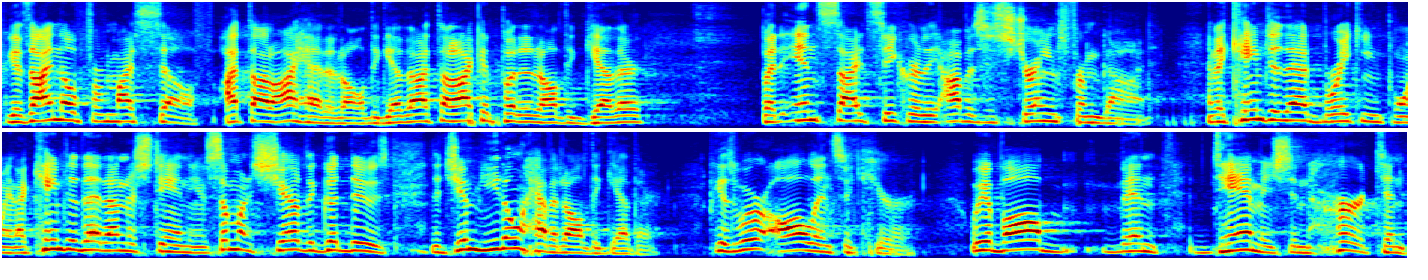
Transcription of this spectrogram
Because I know for myself, I thought I had it all together. I thought I could put it all together. But inside, secretly, I was estranged from God. And I came to that breaking point. I came to that understanding. Someone shared the good news that, Jim, you don't have it all together because we're all insecure. We have all been damaged and hurt, and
